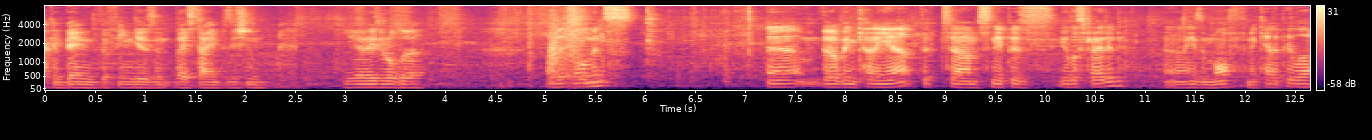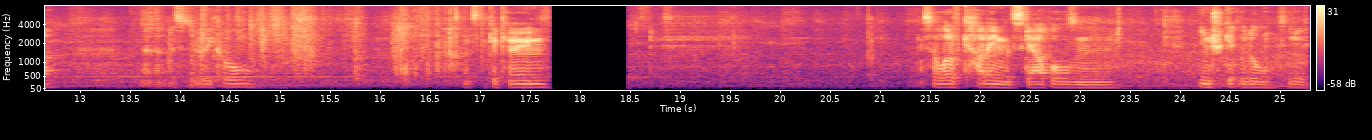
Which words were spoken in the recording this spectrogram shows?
I can bend the fingers and they stay in position. Yeah, these are all the other elements um, that I've been cutting out that um, Snip has illustrated. Uh, here's a moth and a caterpillar. Uh, this is really cool. That's the cocoon. So a lot of cutting with scalpels and intricate little sort of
